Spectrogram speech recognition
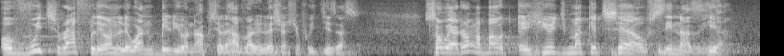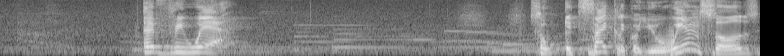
of which roughly only 1 billion actually have a relationship with Jesus. So we are wrong about a huge market share of sinners here. Everywhere. So it's cyclical. You win souls,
